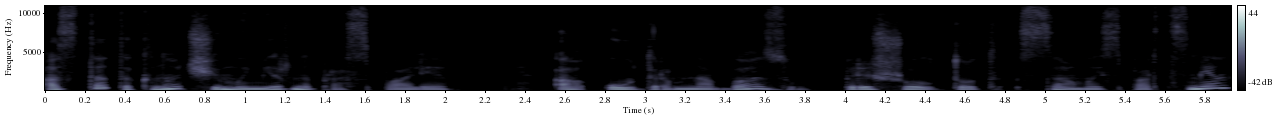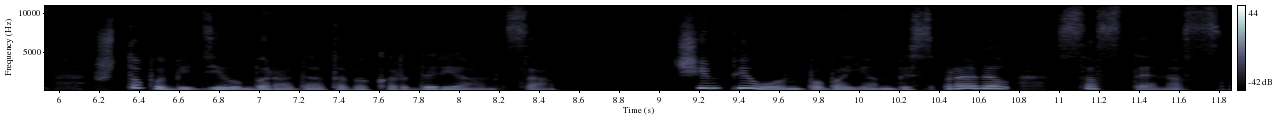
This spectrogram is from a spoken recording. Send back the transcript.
Остаток ночи мы мирно проспали, а утром на базу пришел тот самый спортсмен, что победил бородатого кардерианца. Чемпион по боям без правил Состенос.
